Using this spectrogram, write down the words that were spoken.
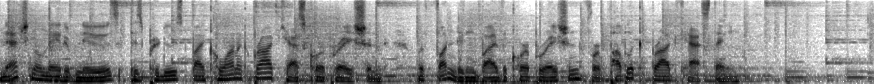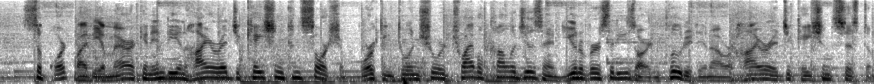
National Native News is produced by Koahnic Broadcast Corporation with funding by the Corporation for Public Broadcasting. Support by the American Indian Higher Education Consortium, working to ensure tribal colleges and universities are included in our higher education system.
